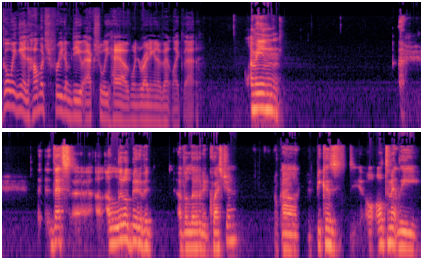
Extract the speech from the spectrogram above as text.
going in, how much freedom do you actually have when writing an event like that? I mean, that's a- a little bit of a of a loaded question. Okay. um, because ultimately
